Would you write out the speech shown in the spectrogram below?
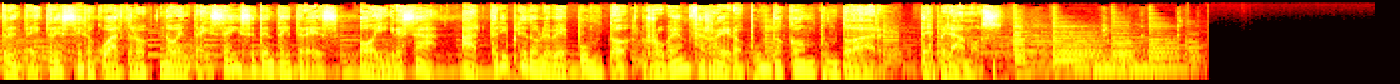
33 04 96 73 o ingresa a www.rubenferrero.com.ar. Te esperamos.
